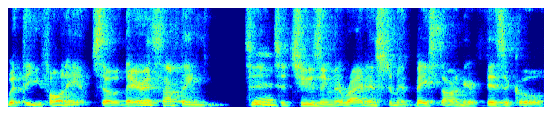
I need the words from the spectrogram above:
with the euphonium. So there is something to, yeah. Hmm. to choosing the right instrument based on your physical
